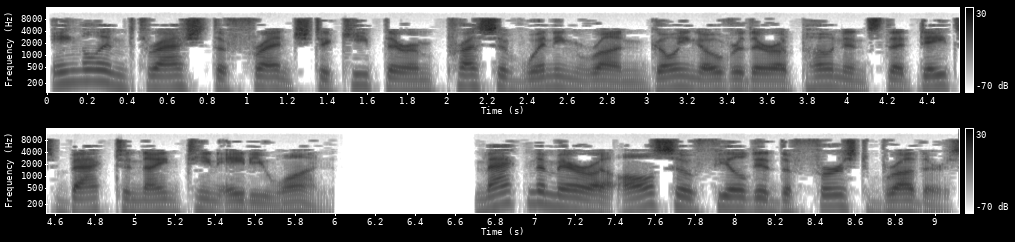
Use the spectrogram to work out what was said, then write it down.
England thrashed the French to keep their impressive winning run going over their opponents that dates back to 1981. McNamara also fielded the first brothers,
